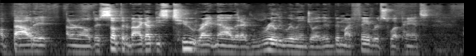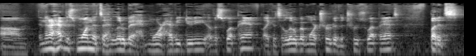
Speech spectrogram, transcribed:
about it. I don't know. There's something about. I got these two right now that I really, really enjoy. They've been my favorite sweatpants. Um, and then I have this one that's a little bit more heavy duty of a sweatpant. Like it's a little bit more true to the true sweatpants, but it's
